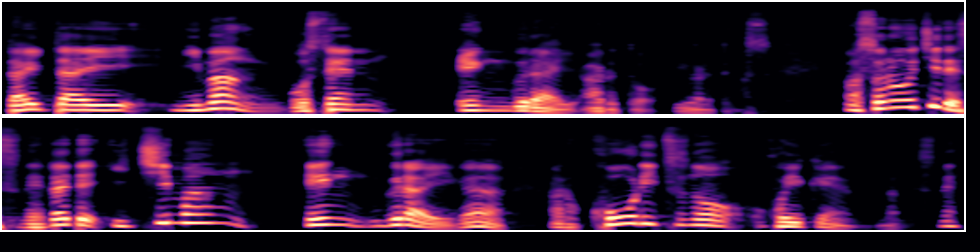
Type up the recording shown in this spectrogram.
大体2万5千円ぐらいあると言われています。まあ、そのうちですね、大体1万円ぐらいがあの公立の保育園なんですね。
